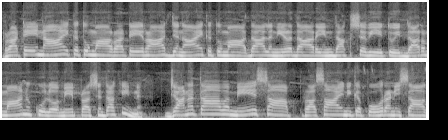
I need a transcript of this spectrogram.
රටේ නායකතුමා රටේ රාජ්‍ය නායකතුමා අදාළ නිරධාරයෙන් දක්ෂවීතුයි ධර්මානකුලෝ මේ ප්‍රශ්න දකින්න. ජනතාව මේසා ප්‍රසායනික පොහර නිසා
